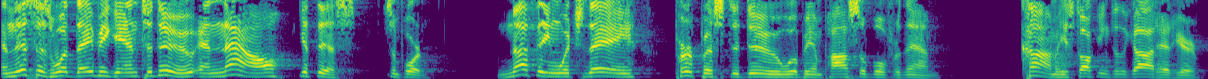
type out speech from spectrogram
And this is what they began to do. And now, get this, it's important. Nothing which they purpose to do will be impossible for them. Come, he's talking to the Godhead here.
